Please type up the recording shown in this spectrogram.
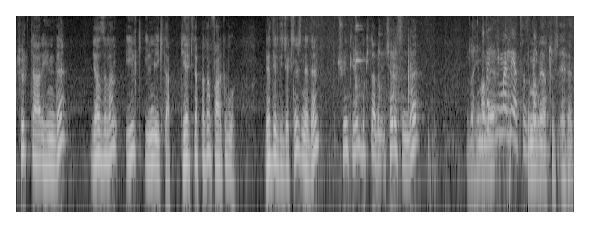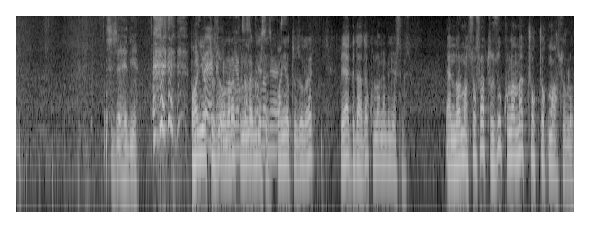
Türk tarihinde yazılan ilk ilmi kitap. Diğer kitaplardan farkı bu. Nedir diyeceksiniz? Neden? Çünkü bu kitabın içerisinde bu da O da Himalaya, Himalaya tuzu Himalaya değil mi? tuzu. Evet. Size hediye. Banyo tuzu Himalaya olarak tuzu kullanabilirsiniz. kullanıyoruz. Banyo tuzu olarak veya gıdada kullanabilirsiniz. Yani normal sofra tuzu kullanmak çok çok mahsurlu.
